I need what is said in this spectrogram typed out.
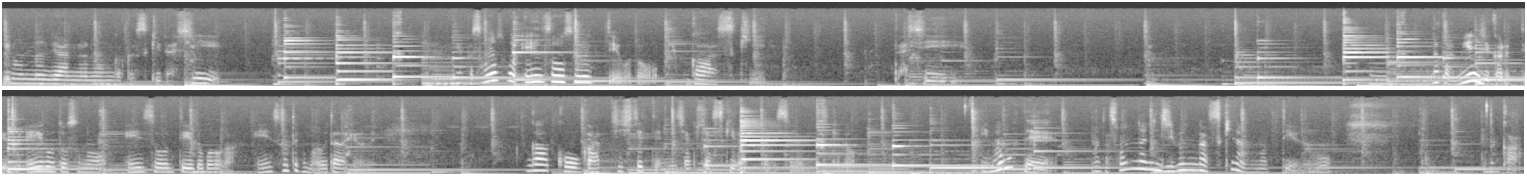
いろんなジャンルの音楽好きだし、うん、やっぱそもそも演奏するっていうことが好きだし、うん、だからミュージカルっていうと英語とその演奏っていうところが演奏っていうかまあ歌だけどね。がこう合致しててめちゃくちゃ好きだったりするんですけど。今までなんかそんなに自分が好きなものっていうのをなんか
